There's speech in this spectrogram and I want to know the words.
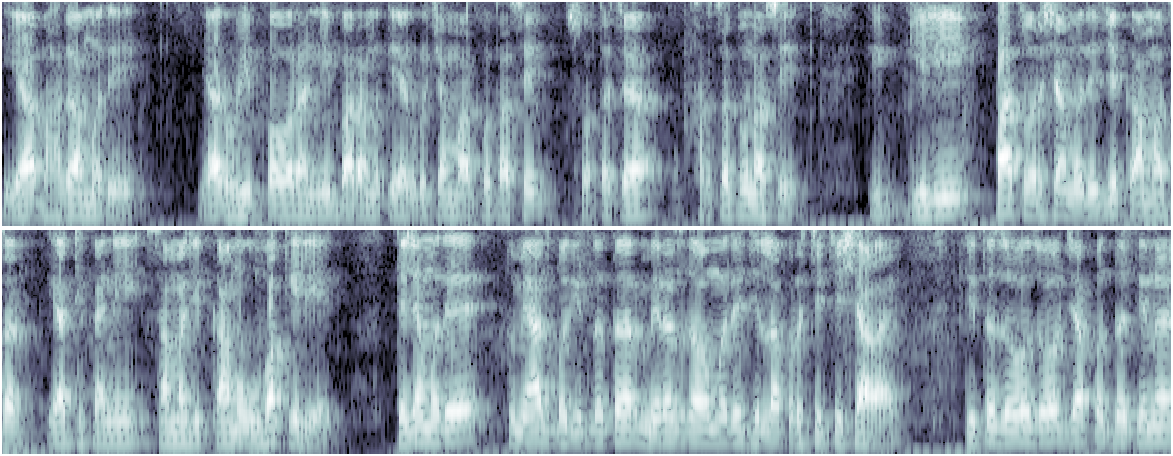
या भागामध्ये या रोहित पवारांनी बारामती ॲग्रोच्या मार्फत असेल स्वतःच्या खर्चातून असेल की गेली पाच वर्षामध्ये जे कामाचा या ठिकाणी सामाजिक कामं उभा केली आहेत त्याच्यामध्ये तुम्ही आज बघितलं तर मिरजगावमध्ये जिल्हा परिषदेची शाळा आहे. तिथं जवळजवळ ज्या पद्धतीनं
